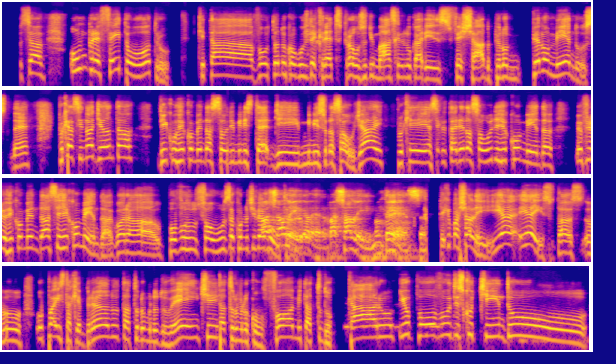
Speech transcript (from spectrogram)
um prefeito ou outro que está voltando com alguns decretos para uso de máscara em lugares fechados, pelo, pelo menos, né? Porque assim, não adianta vir com recomendação de, ministério, de ministro da Saúde. Ai, porque a Secretaria da Saúde recomenda. Meu filho, recomendar se recomenda. Agora, o povo só usa quando tiver Baixa multa. a lei, galera. Baixa a lei, não tem é, essa. Tem que baixar a lei. E é, e é isso, tá? O, o país está quebrando, tá todo mundo doente, tá todo mundo com fome, tá tudo caro, e o povo discutindo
